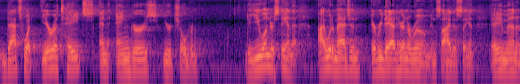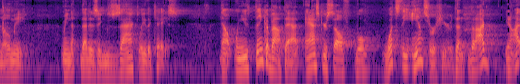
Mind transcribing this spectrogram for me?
that's what irritates and angers your children? Do you understand that? I would imagine every dad here in the room inside is saying, Amen and oh me. I mean, that is exactly the case. Now, when you think about that, ask yourself, well, what's the answer here? Then that I've, you know, I,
